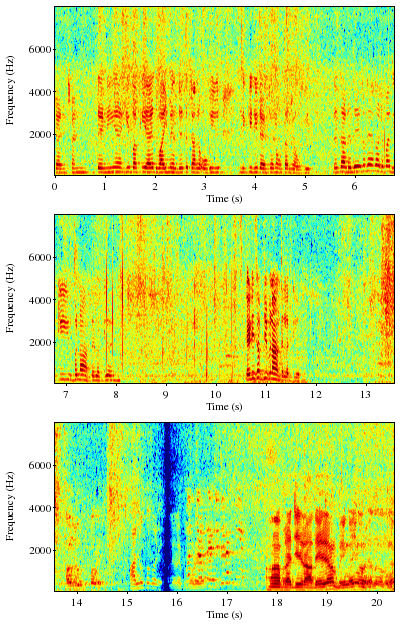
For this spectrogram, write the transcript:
ਟੈਨਸ਼ਨ ਤੇ ਨਹੀਂ ਹੈ ਕਿ ਬਾਕੀ ਆਏ ਦਵਾਈ ਮਿਲ ਜੇ ਤੇ ਚੱਲ ਉਹ ਵੀ ਨਿੱਕੀ ਜੀ ਟੈਨਸ਼ਨ ਉਤਰ ਜਾਊਗੀ। ਤੇ ਤੁਹਾਡੇ ਦੇਖਦੇ ਆ ਤੁਹਾਡੇ ਭਾਜੀ ਕੀ ਬਣਾਉਣ ਤੇ ਲੱਗੇ ਹੋਏ ਨੇ। ਕਿਹੜੀ ਸਬਜ਼ੀ ਬਣਾਉਣ ਤੇ ਲੱਗੇ ਹੋ? ਆਲੂ ਪਕੌੜੇ। ਆਲੂ ਪਕੌੜੇ। ਪਕੌੜੇ ਹਾਂ ਫਰਿੱਜ 'ਚ ਰੱਖ ਦੇ ਆ ਬੇਂਗਾ ਹੋ ਜਾਂਦੀਆਂ ਹੁੰਦੀਆਂ।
